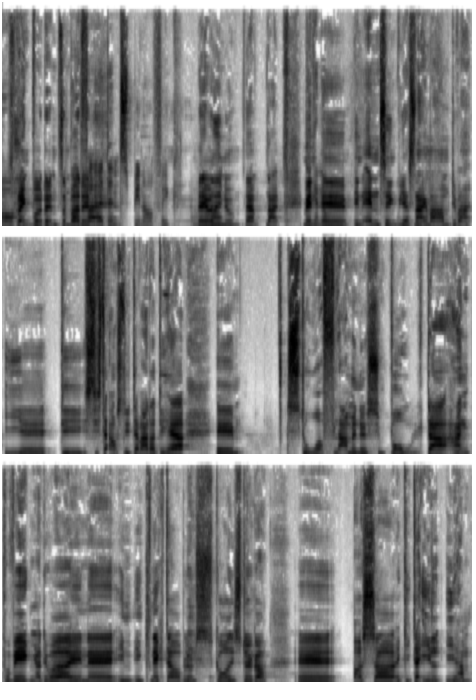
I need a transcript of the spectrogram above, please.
oh. springe på den, som var det Hvorfor er den spin-off ikke? lavet endnu. Ja, nej. Men øh, en anden ting, vi har snakket meget om, det var i øh, det sidste afsnit, der var der det her øh, store flammende symbol, der hang på væggen, og det var en, øh, en, en knæk, der var blevet skåret i stykker, øh, og så gik der ild i ham.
